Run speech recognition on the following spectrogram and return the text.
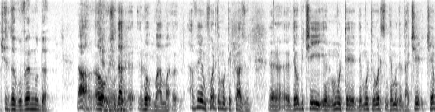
Ce dă guvernul, dă. Da, oh, nu, și dacă, nu, mama, avem foarte multe cazuri. De obicei, în multe, de multe ori suntem între, dar ce, ce,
